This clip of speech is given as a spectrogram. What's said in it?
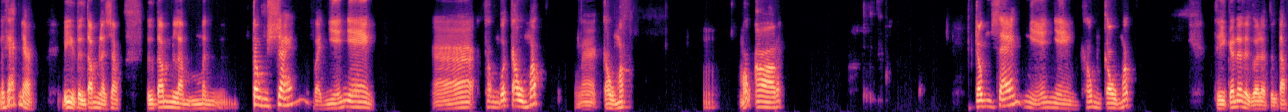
Nó khác nhau. Bây giờ từ tâm là sao? Từ tâm là mình trong sáng và nhẹ nhàng. À, không có câu móc. À, câu móc. Móc o đó. Trong sáng nhẹ nhàng không câu móc thì cái đó được gọi là tự tâm.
